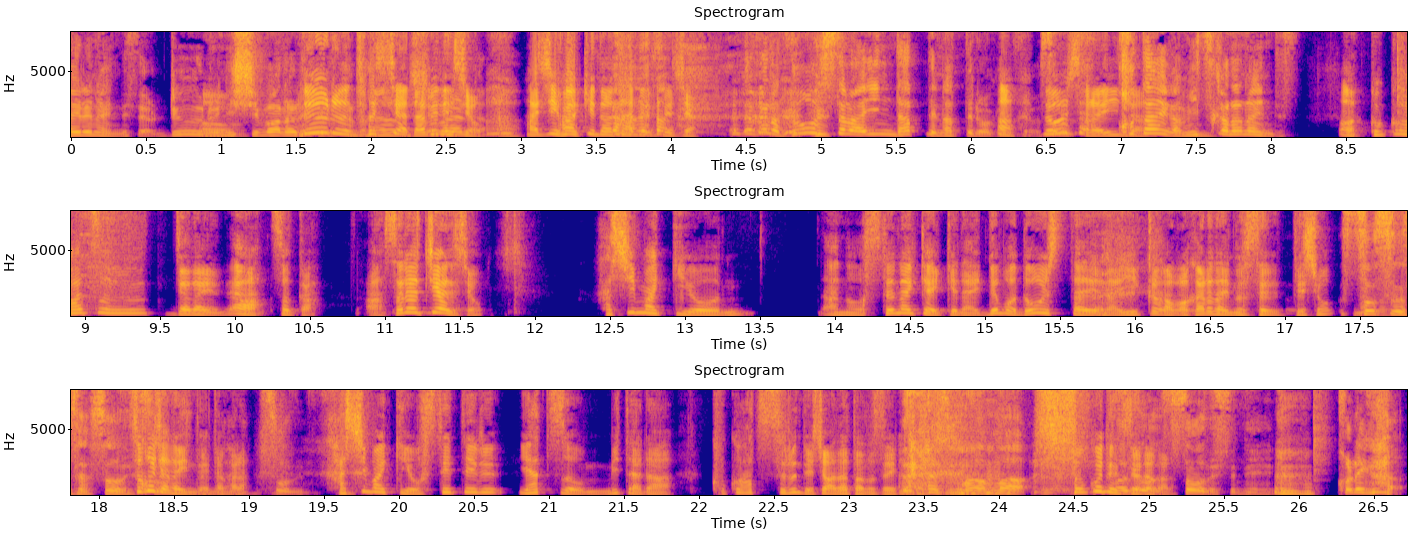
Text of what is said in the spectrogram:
えれないんですよ。ルールに縛られてるから。ルールとしてはダメでしょ縛られた。箸巻きの種捨てちゃ。だからどうしたらいいんだってなってるわけですよ。あどうしたらいい答えが見つからないんです。あ、告発じゃないよね。あ、そっか。あ、それは違うでしょ。箸巻きを、あの、捨てなきゃいけない。でもどうしたらいいかがわからないの捨てでしょ？そうそうそう、そうです。そこじゃないんだよだからそうです。箸巻きを捨ててるやつを見たら告発するんでしょ？あなたのせいで。まあまあ。そこですよ、だから。そうですね。これが、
